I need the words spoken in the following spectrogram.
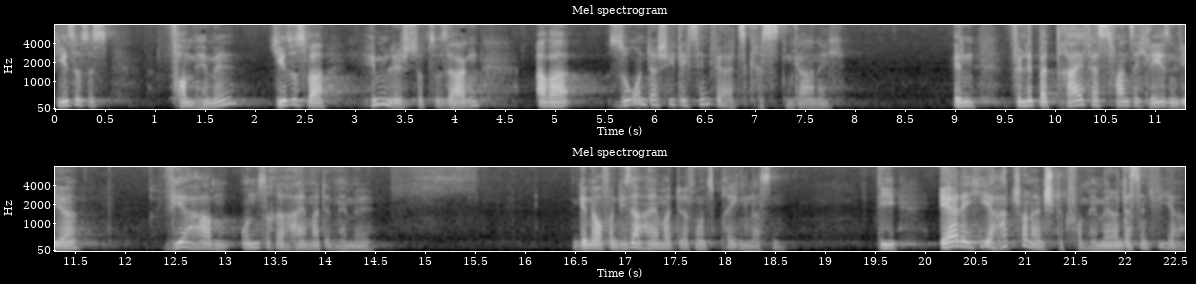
Jesus ist vom Himmel Jesus war himmlisch sozusagen, aber so unterschiedlich sind wir als Christen gar nicht. In Philippa 3, Vers 20 lesen wir, wir haben unsere Heimat im Himmel. Genau von dieser Heimat dürfen wir uns prägen lassen. Die Erde hier hat schon ein Stück vom Himmel und das sind wir.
